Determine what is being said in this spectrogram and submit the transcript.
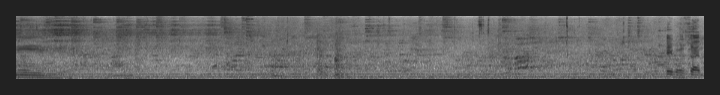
Mm. People are saying,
